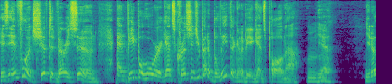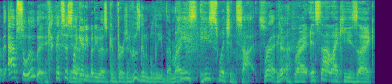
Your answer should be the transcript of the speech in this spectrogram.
His influence shifted very soon, and people who were against Christians, you better believe they're going to be against Paul now. Mm-hmm. Yeah. You know, absolutely. It's just like anybody who has a conversion. Who's going to believe them, right? He's he's switching sides. right. Yeah. Right. It's not like he's like,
